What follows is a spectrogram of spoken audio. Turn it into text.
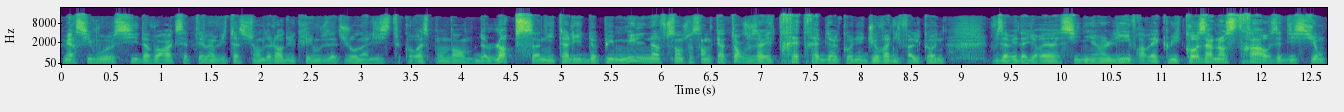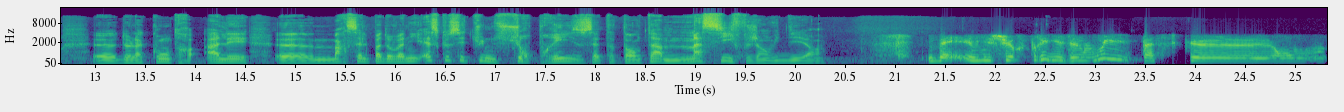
Merci vous aussi d'avoir accepté l'invitation de l'heure du crime. Vous êtes journaliste correspondant de l'Obs en Italie depuis 1974. Vous avez très très bien connu Giovanni Falcone. Vous avez d'ailleurs euh, signé un livre avec lui, Cosa Nostra, aux éditions euh, de la Contre-Allée. Marcel Padovani, est-ce que c'est une surprise cet attentat massif, j'ai envie de dire? Ben, une surprise, oui, parce que on,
